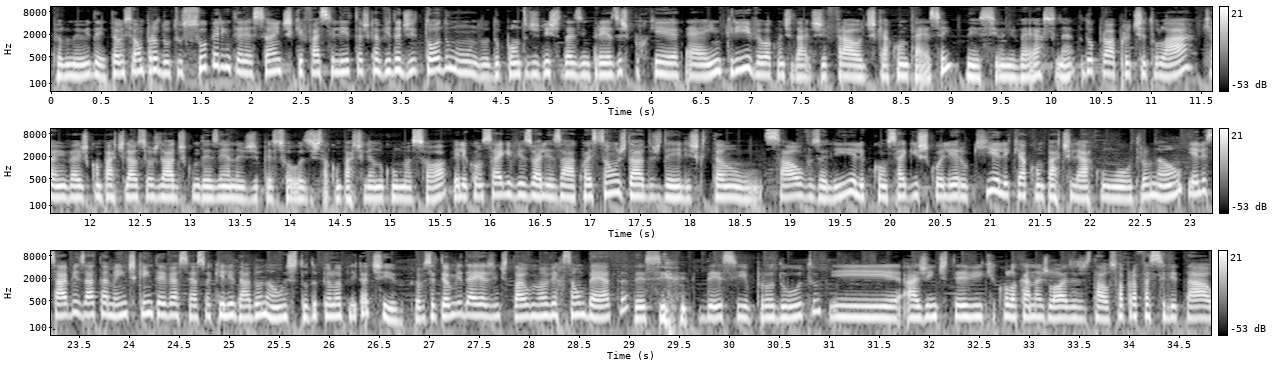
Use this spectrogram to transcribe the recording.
pelo meu ID. Então isso é um produto super interessante que facilita que a vida de todo mundo, do ponto de vista das empresas, porque é incrível a quantidade de fraudes que acontecem nesse universo, né? Do próprio titular, que ao invés de compartilhar os seus dados com dezenas de pessoas, está compartilhando com uma só. Ele consegue visualizar quais são os dados deles que estão salvos ali, ele consegue escolher o que ele quer compartilhar com o outro ou não, e ele sabe exatamente quem teve acesso àquele dado ou não, isso tudo pelo aplicativo. Para você ter uma ideia, a gente está numa versão beta desse, desse produto e a gente teve que colocar nas lojas e tal, só para facilitar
